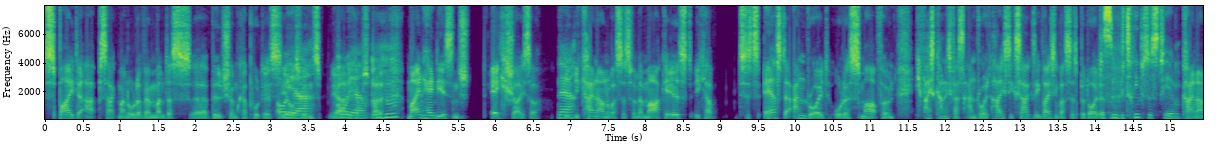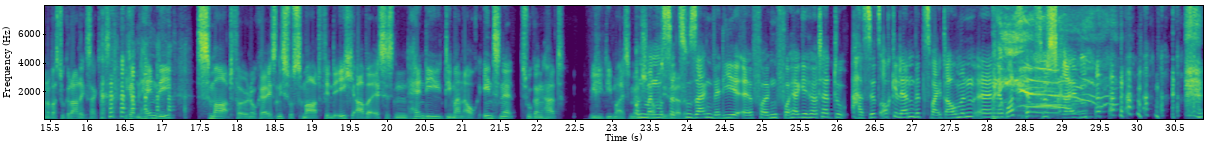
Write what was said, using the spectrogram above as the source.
Spider-App, sagt man, oder? Wenn man das äh, Bildschirm kaputt ist. Oh ja. ja Oh ich ja, hab Spider. mhm. Mein Handy ist ein echt scheiße. Ja. Ich, keine Ahnung, was das für eine Marke ist. Ich habe das erste Android oder Smartphone. Ich weiß gar nicht, was Android heißt. Ich sage es, ich weiß nicht, was das bedeutet. Das ist ein Betriebssystem. Keine Ahnung, was du gerade gesagt hast. Ich habe ein Handy, Smartphone, okay? Ist nicht so smart, finde ich, aber es ist ein Handy, die man auch Internetzugang hat, wie die meisten Und Menschen man auf muss dazu Erde. sagen, wer die äh, Folgen vorher gehört hat, du hast jetzt auch gelernt, mit zwei Daumen äh, eine WhatsApp zu schreiben.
